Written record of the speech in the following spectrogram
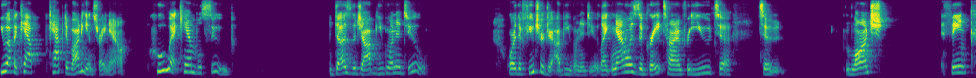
You have a cap- captive audience right now. Who at campbell's soup does the job you want to do? Or the future job you want to do? Like now is a great time for you to to launch think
